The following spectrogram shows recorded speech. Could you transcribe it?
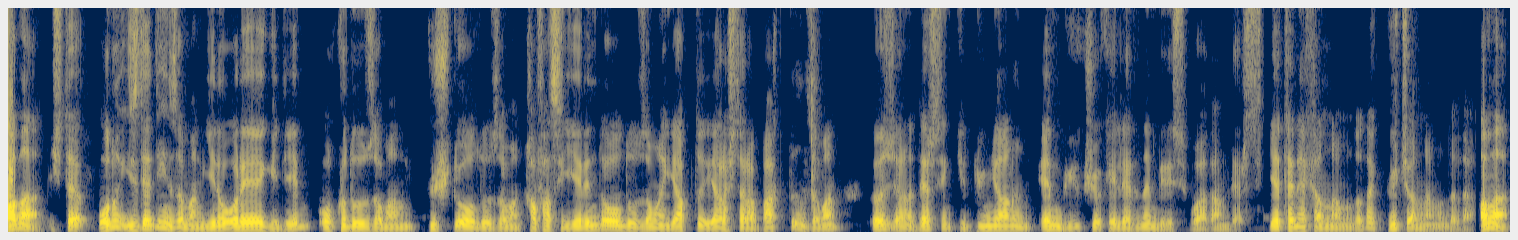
Ama işte onu izlediğin zaman yine oraya gideyim, okuduğu zaman, güçlü olduğu zaman, kafası yerinde olduğu zaman yaptığı yarışlara baktığın zaman Özcan'a dersin ki dünyanın en büyük jokeylerinden birisi bu adam dersin. Yetenek anlamında da, güç anlamında da. Ama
